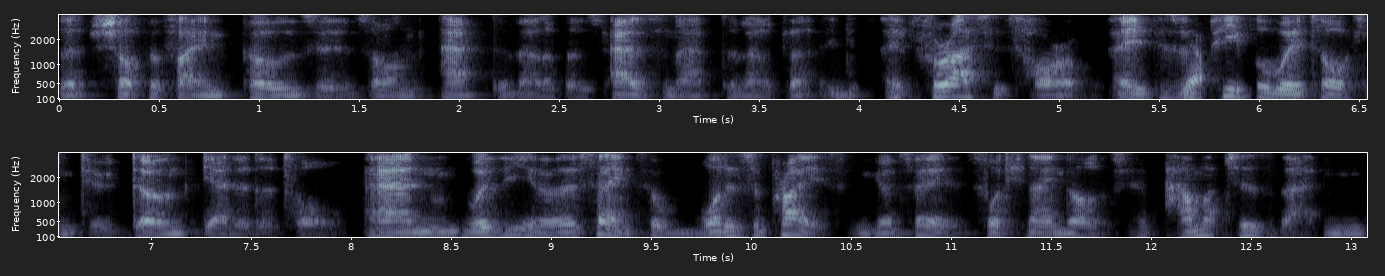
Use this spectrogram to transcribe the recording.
that Shopify imposes on app developers as an app developer, it, for us, it's horrible because yeah. the people we're talking to don't get it at all. And with, you know, they're saying, so what is the price? We're going to say it's $49. How much is that? And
